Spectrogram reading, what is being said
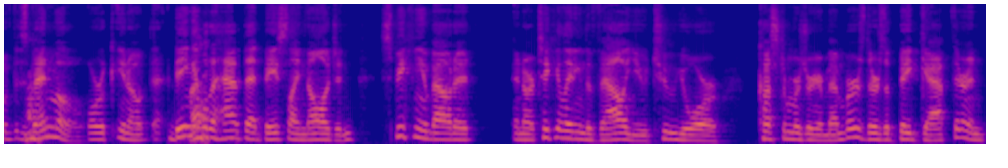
Venmo or you know being able to have that baseline knowledge and speaking about it and articulating the value to your customers or your members there's a big gap there and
